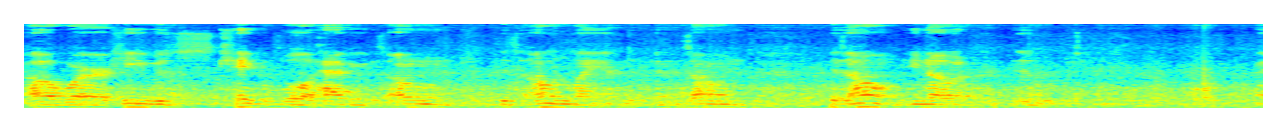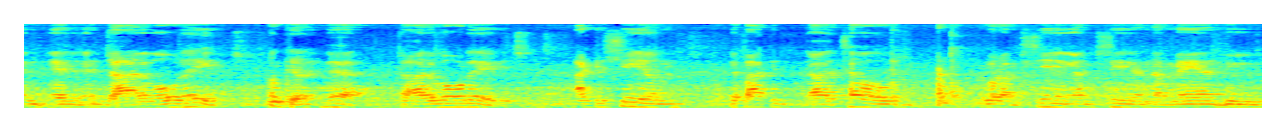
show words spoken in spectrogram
uh, where he was capable of having his own his own land and his own his own, you know, and, and, and died of old age. Okay. Yeah, died of old age. I can see him, if I could uh, tell what I'm seeing, I'm seeing a man who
